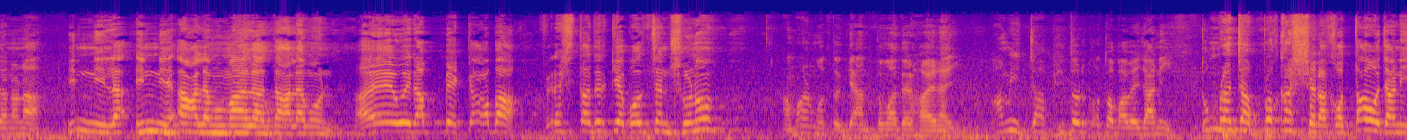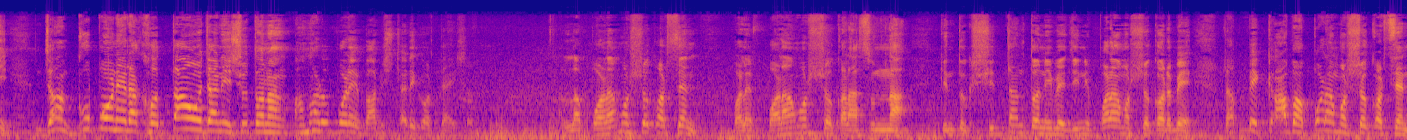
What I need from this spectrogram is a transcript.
জানো না। ইন্নি লা, ইন্নি আ'লামু মা লা তা'লামুন। আয় ওই রাব্বে কাবা ফেরেশতাদেরকে বলছেন, শুনো, আমার মতো জ্ঞান তোমাদের হয় নাই। আমি যা ভিতরগতভাবে জানি, তোমরা যা প্রকাশ্যে রাখো তাও জানি, যা গোপনে রাখো তাও জানি, সুতরাং আমার উপরে বাবিস্তারি করতে আইসো আল্লাহ পরামর্শ করছেন, বলে পরামর্শ করা সুন্না কিন্তু সিদ্ধান্ত নেবে যিনি পরামর্শ করবে, রাব্বে কাবা পরামর্শ করছেন,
